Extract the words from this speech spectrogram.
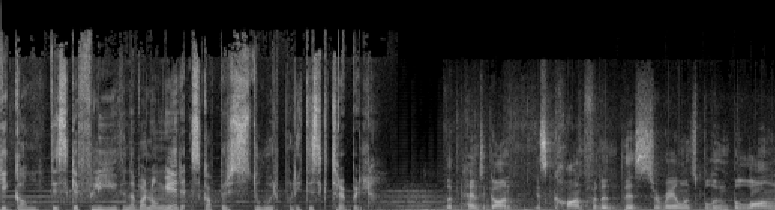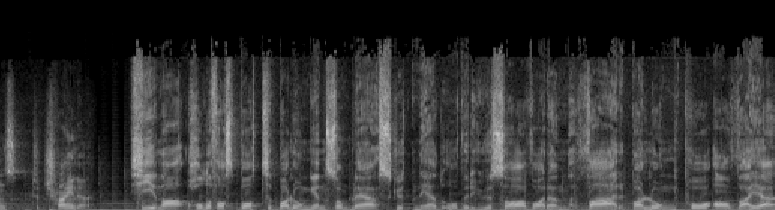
Gigantiske flyvende ballonger skaper storpolitisk trøbbel. The Pentagon is confident this surveillance balloon belongs to China. Kina holder fast på at ballongen som ble skutt ned over USA, var en værballong på avveie.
